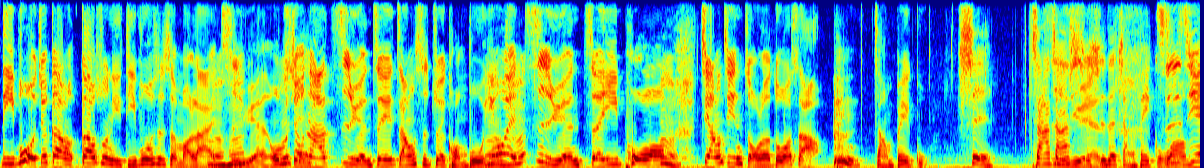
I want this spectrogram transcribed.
底部我就告告诉你，底部是什么？来智源，我们就拿智源这一张是最恐怖，因为智源这一波将近走了多少？长辈股。是。扎扎实实的长辈股，直接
